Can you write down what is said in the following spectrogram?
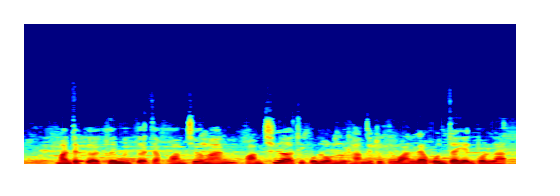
ๆ มันจะเกิดขึ้นมันเกิดจากความเชื่อมั่น ความเชื่อที่คุณลงมือทำในทุกวัน แล้วคุณจะเห็นผลลัพธ์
